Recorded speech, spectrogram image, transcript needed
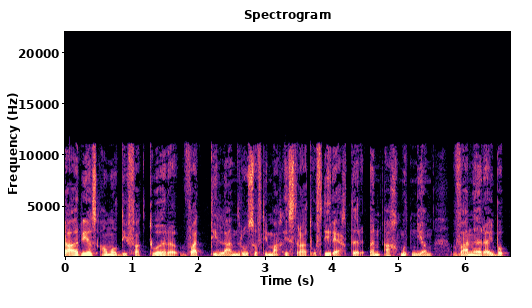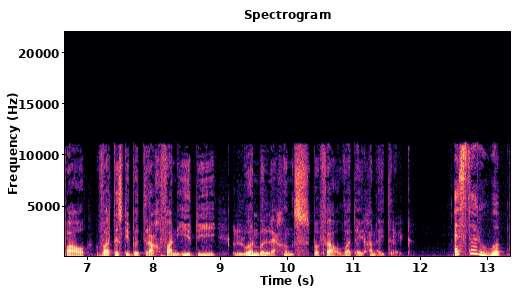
daardie is almal die faktore wat die landros of die magistraat of die regter in ag moet neem wanneer hy bepaal wat is die bedrag van hierdie loonbeleggingsbevel wat hy gaan uitreik. Is daar hoop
